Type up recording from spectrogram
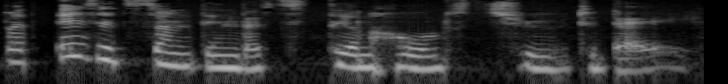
But is it something that still holds true today?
